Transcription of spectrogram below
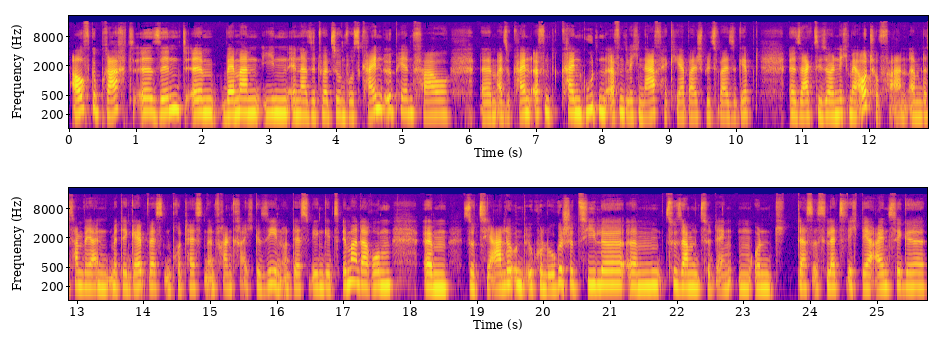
aufgebracht äh, sind, ähm, wenn man ihnen in einer Situation, wo es keinen ÖPNV, ähm, also keinen, keinen guten öffentlichen Nahverkehr beispielsweise gibt, äh, sagt, sie sollen nicht mehr Auto fahren. Ähm, das haben wir ja in, mit den Gelbwesten-Protesten in Frankreich gesehen und deswegen geht es immer darum, ähm, soziale und ökologische Ziele ähm, zusammenzudenken. Und das ist letztlich der einzige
